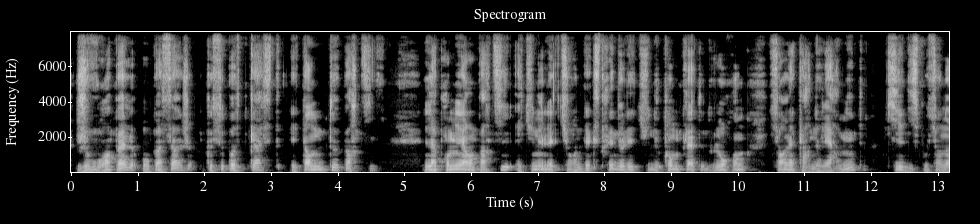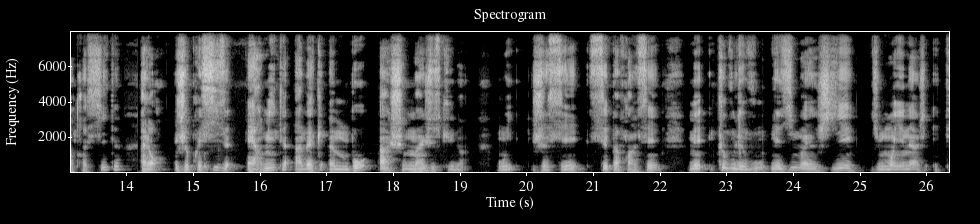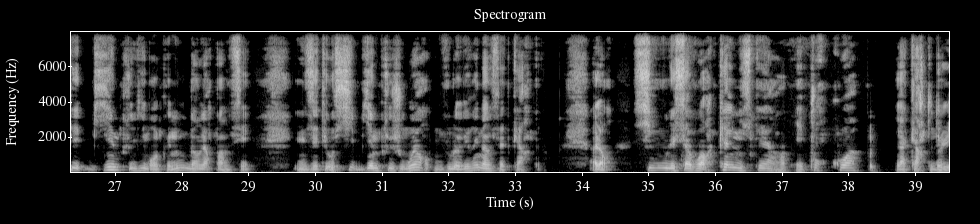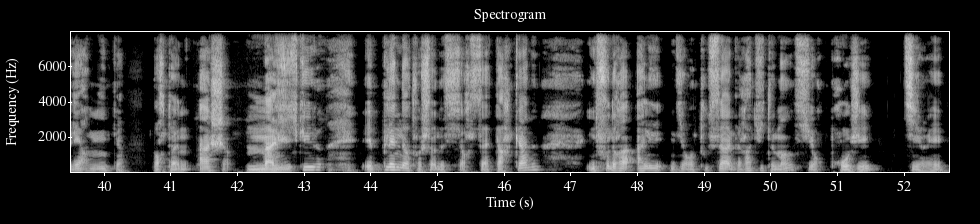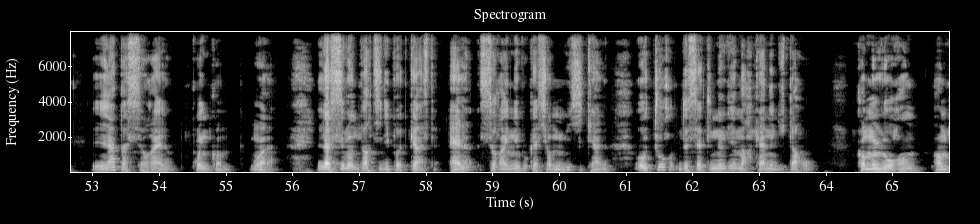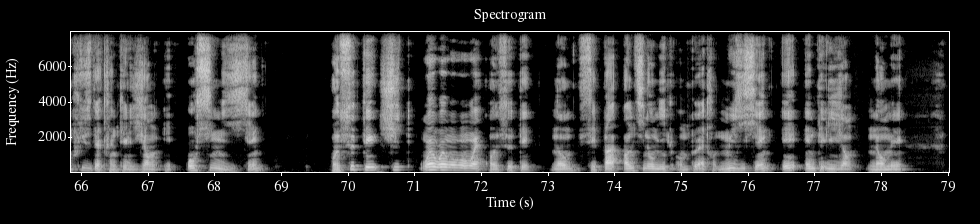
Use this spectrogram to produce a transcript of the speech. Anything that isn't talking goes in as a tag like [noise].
Je vous rappelle au passage que ce podcast est en deux parties. La première partie est une lecture d'extrait de l'étude complète de Laurent sur la carte de l'ermite, qui est dispo sur notre site. Alors, je précise ermite avec un beau H majuscule. Oui, je sais, c'est pas français, mais que voulez-vous, les imagiers du Moyen Âge étaient bien plus libres que nous dans leurs pensées. Ils étaient aussi bien plus joueurs, vous le verrez dans cette carte. Alors, si vous voulez savoir quel mystère et pourquoi la carte de l'ermite porte un H majuscule et plein d'autres choses sur cette arcane, il faudra aller dire tout ça gratuitement sur projet Voilà. La seconde partie du podcast, elle, sera une évocation musicale autour de cette neuvième arcane du tarot. Comme Laurent, en plus d'être intelligent et aussi musicien, on se tait, chut, ouais, ouais, ouais, ouais, ouais, on se tait. Non, c'est pas antinomique, on peut être musicien et intelligent. Non mais,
